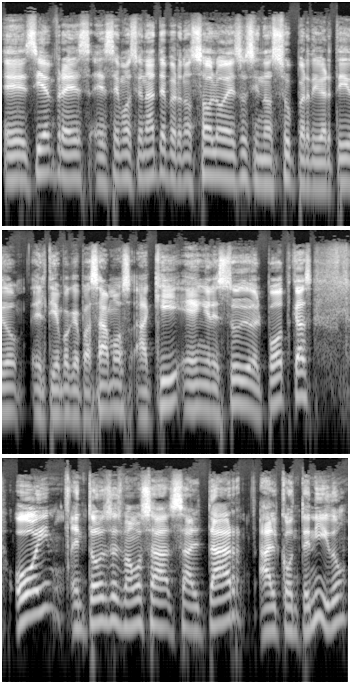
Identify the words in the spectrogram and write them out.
eh, siempre es, es emocionante, pero no solo eso, sino súper divertido el tiempo que pasamos aquí en el estudio del podcast. Hoy, entonces, vamos a saltar al contenido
